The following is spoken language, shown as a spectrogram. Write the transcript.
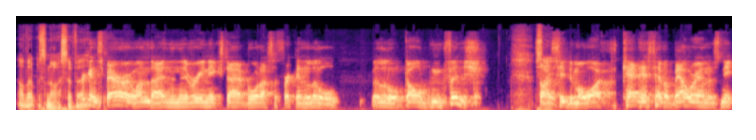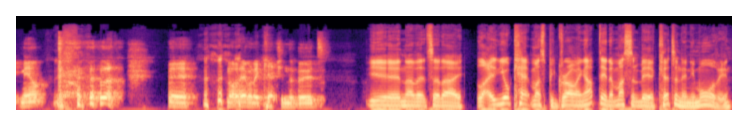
Oh, that was nice of it. Freaking sparrow one day, and then the very next day it brought us a freaking little, a little golden finch. So, I said to my wife, "The cat has to have a bell around its neck now." yeah, not having a catch in the birds. Yeah, no, that's it, eh? Like your cat must be growing up then. It mustn't be a kitten anymore then.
